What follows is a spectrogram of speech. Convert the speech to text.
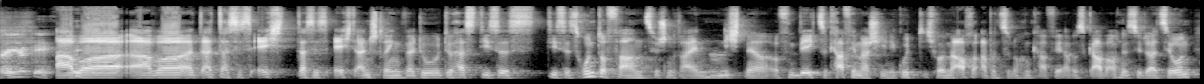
Okay. Aber, aber das ist echt, das ist echt anstrengend, weil du, du hast dieses, dieses Runterfahren zwischen rein mhm. nicht mehr auf dem Weg zur Kaffeemaschine. Gut, ich hole mir auch ab und zu noch einen Kaffee, aber es gab auch eine Situation,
